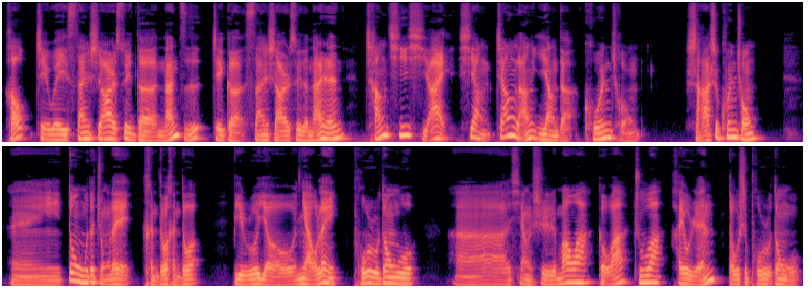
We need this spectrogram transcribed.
好，这位三十二岁的男子，这个三十二岁的男人，长期喜爱像蟑螂一样的昆虫。啥是昆虫？嗯，动物的种类。很多很多，比如有鸟类、哺乳动物，啊，像是猫啊、狗啊、猪啊，还有人都是哺乳动物。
